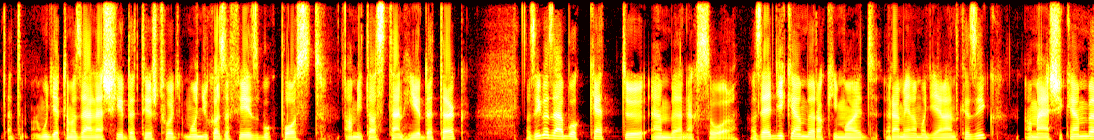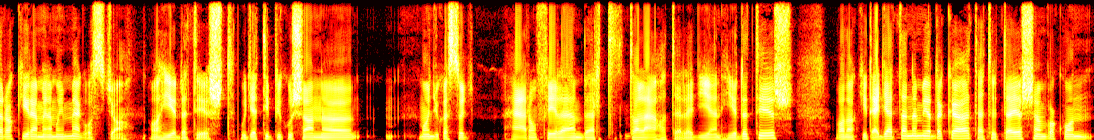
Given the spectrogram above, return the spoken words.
tehát úgy értem az álláshirdetést, hogy mondjuk az a Facebook poszt, amit aztán hirdetek, az igazából kettő embernek szól. Az egyik ember, aki majd remélem, hogy jelentkezik, a másik ember, aki remélem, hogy megosztja a hirdetést. Ugye tipikusan mondjuk azt, hogy háromféle embert találhat el egy ilyen hirdetés. Van, akit egyáltalán nem érdekel, tehát hogy teljesen vakon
